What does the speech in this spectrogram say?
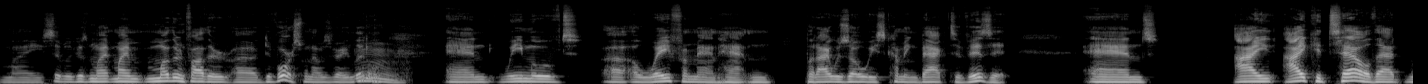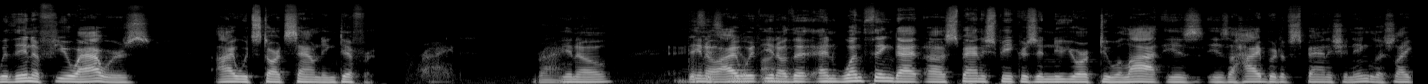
my sibling because my my mother and father uh, divorced when I was very little, mm. and we moved uh, away from Manhattan. But I was always coming back to visit, and I I could tell that within a few hours, I would start sounding different. Right. You know, this you know, I would, fun. you know, the and one thing that uh, Spanish speakers in New York do a lot is is a hybrid of Spanish and English. Like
